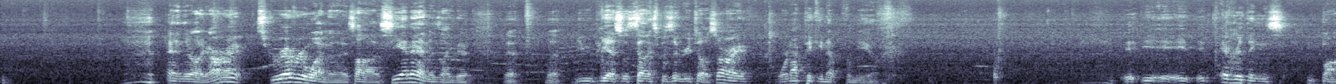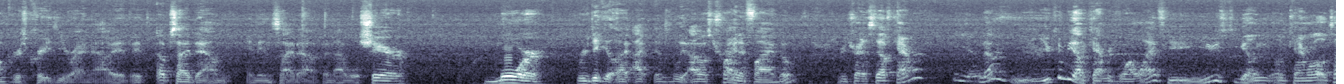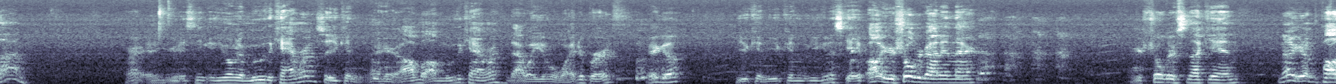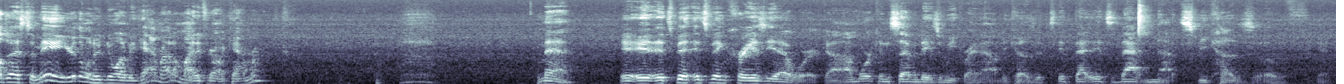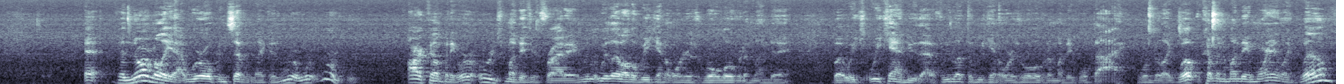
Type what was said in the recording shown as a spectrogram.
and they're like, all right, screw everyone. And I saw CNN is like the, the, the UPS was telling specific retailers, sorry, we're not picking up from you. It, it, it, everything's bonkers crazy right now. it's upside down and inside out. And I will share more ridiculous. I, I, I was trying to find. Oh, are you trying to stay off camera? Yeah. No, you can be on camera if you want, wife. You, you used to be on, on camera all the time. All right, you, you want me to move the camera so you can? Right here, I'll, I'll move the camera. That way you have a wider berth. There you go. You can you can you can escape. Oh, your shoulder got in there. Your shoulder snuck in. No, you don't apologize to me. You're the one who didn't want to be camera. I don't mind if you're on camera. Man, it, has been it's been crazy at work. Uh, I'm working seven days a week right now because it's it, that it's that nuts because of. You know, uh, but normally, yeah, we're open seven like we're, we're, we're our company, we're, we're just Monday through Friday. We, we let all the weekend orders roll over to Monday. But we, we can't do that. If we let the weekend orders roll over to Monday, we'll die. We'll be like, well, coming Monday morning, like, well,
